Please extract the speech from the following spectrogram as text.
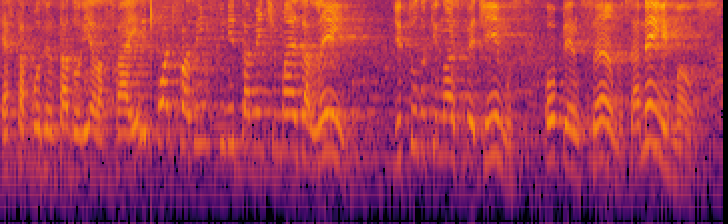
esta aposentadoria ela saia. Ele pode fazer infinitamente mais além de tudo que nós pedimos ou pensamos. Amém, irmãos?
